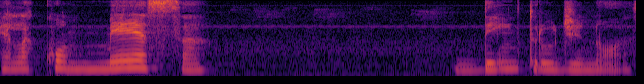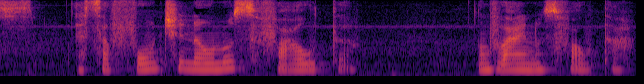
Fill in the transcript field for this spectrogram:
ela começa dentro de nós. Essa fonte não nos falta, não vai nos faltar,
